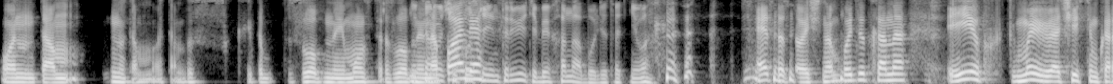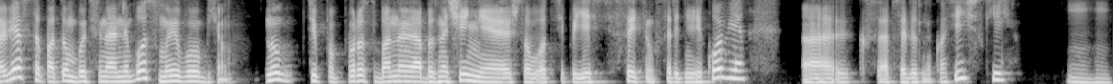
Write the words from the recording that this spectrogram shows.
он там, ну там, там какие-то злобные монстры, злобные ну, короче, напали. после интервью тебе хана будет от него. Это точно будет хана. И мы очистим королевство, потом будет финальный босс, мы его убьем. Ну, типа, просто банальное обозначение, что вот, типа, есть сеттинг средневековья, а, абсолютно классический, Угу.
